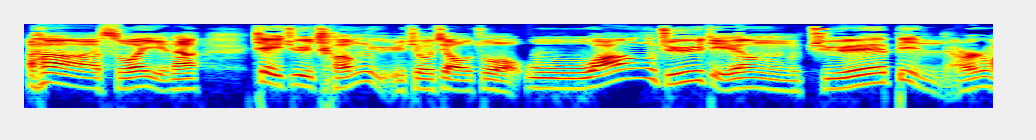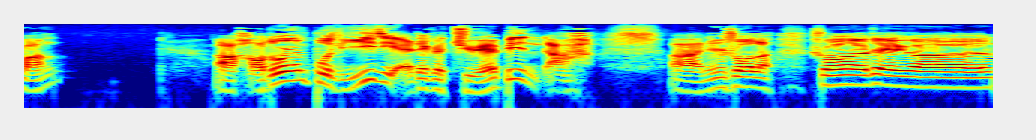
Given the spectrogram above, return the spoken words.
啊。所以呢，这句成语就叫做“武王举鼎，绝膑而亡”。啊，好多人不理解这个绝膑啊，啊，您说了，说这个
